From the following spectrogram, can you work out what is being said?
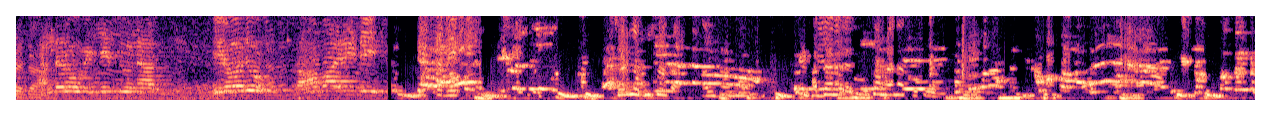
అందరూ విచ్చేసి ఉన్నారు. ఈరోజు కామారెడ్డి అర్థం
